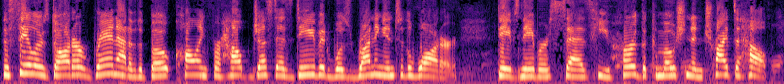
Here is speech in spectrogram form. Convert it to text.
The sailor's daughter ran out of the boat, calling for help just as David was running into the water. Dave's neighbor says he heard the commotion and tried to help,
